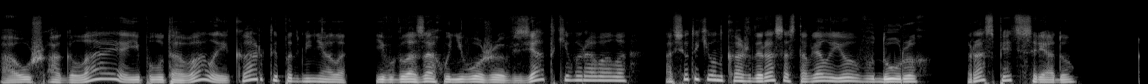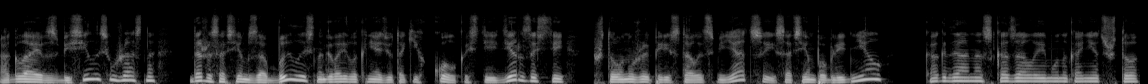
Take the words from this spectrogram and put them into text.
А уж Аглая и плутовала, и карты подменяла, и в глазах у него же взятки воровала, а все-таки он каждый раз оставлял ее в дурах, раз пять сряду. Аглая взбесилась ужасно, даже совсем забылась, наговорила князю таких колкостей и дерзостей, что он уже перестал и смеяться, и совсем побледнел, когда она сказала ему, наконец, что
